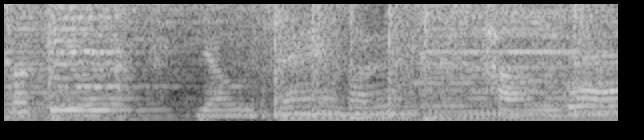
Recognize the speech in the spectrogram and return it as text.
在边由这里行过。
